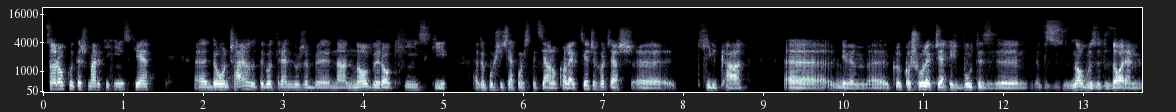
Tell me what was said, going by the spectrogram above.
Co roku też marki chińskie e, dołączają do tego trendu, żeby na nowy rok chiński wypuścić jakąś specjalną kolekcję, czy chociaż kilka nie wiem, e, koszulek czy jakieś buty z, znowu z wzorem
